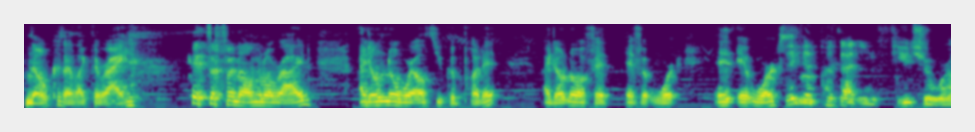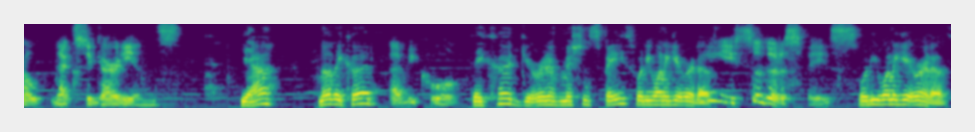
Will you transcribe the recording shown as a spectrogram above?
No, because I like the ride. it's a phenomenal ride. I don't know where else you could put it. I don't know if it if it work. It, it works. They could put that in Future World next to Guardians. Yeah. No, they could. That'd be cool. They could get rid of Mission Space. What do you want to get rid of? You still go to space. What do you want to get rid of?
